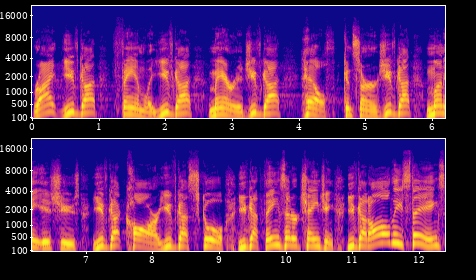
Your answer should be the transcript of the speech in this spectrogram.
right? You've got family, you've got marriage, you've got health concerns, you've got money issues, you've got car, you've got school, you've got things that are changing. You've got all these things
